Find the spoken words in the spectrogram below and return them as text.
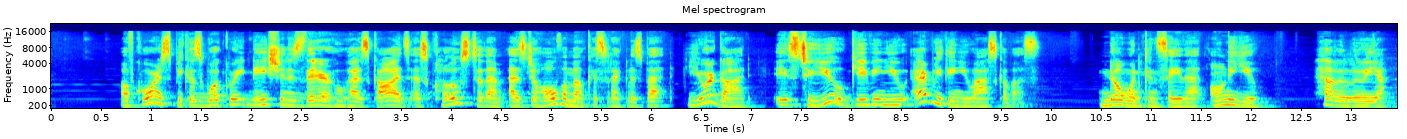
Of course, because what great nation is there who has gods as close to them as Jehovah Melchizedek Lisbet? Your God is to you giving you everything you ask of us. No one can say that, only you. Hallelujah.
